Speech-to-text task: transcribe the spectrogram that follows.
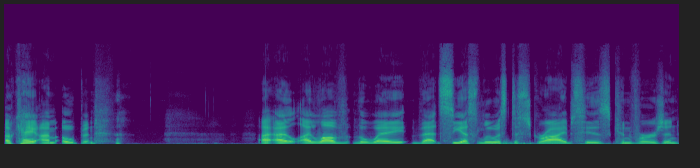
okay, I'm open. I, I, I love the way that C.S. Lewis describes his conversion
